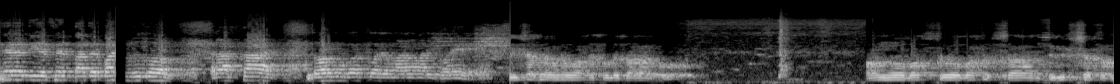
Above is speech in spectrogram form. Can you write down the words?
ছেড়ে দিয়েছেন। তাদের রাস্তায় ধর্মঘট করে মারামারি করে। হিসাবে আমরা তুলে দাঁড়াবো অন্ন বস্ত্র বাসস্থান চিকিৎসা সহ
